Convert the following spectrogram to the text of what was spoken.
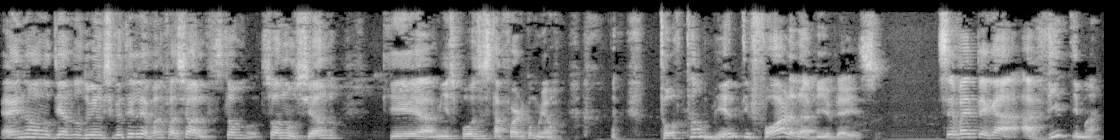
E aí no, no dia no domingo seguinte ele levanta e fala assim, olha, estou, estou anunciando que a minha esposa está fora de comunhão. Totalmente fora da Bíblia isso. Você vai pegar a vítima,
